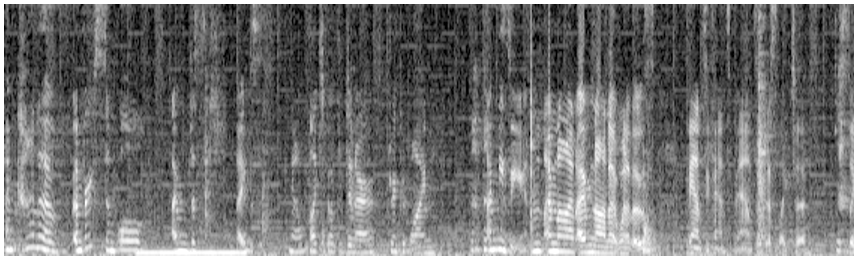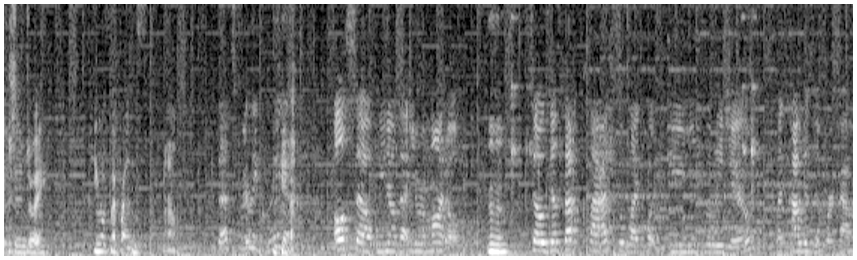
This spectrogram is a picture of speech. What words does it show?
I'm kind of I'm very simple. I'm just I just you know I like to go for dinner, drink good wine. I'm easy. I'm, I'm not I'm not a, one of those fancy fancy pants. I just like to just like to enjoy hang with my friends. No. That's really great. Yeah. Also, we know that you're a model. Mm -hmm. So does that clash with like what do you usually do? Like how does it work out?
